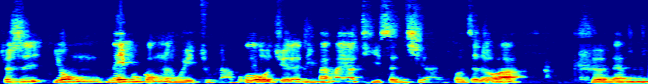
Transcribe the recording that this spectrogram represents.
就是用内部功能为主啦，不过我觉得你慢慢要提升起来，否则的话，可能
